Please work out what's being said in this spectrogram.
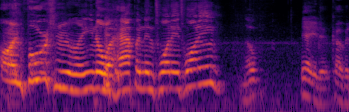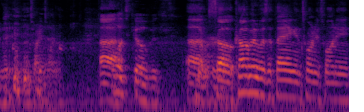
unfortunately, you know what happened in 2020? Nope. Yeah, you do. COVID hit in 2020. Uh, What's COVID? uh, so. COVID was a thing in 2020.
